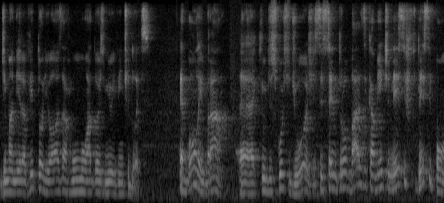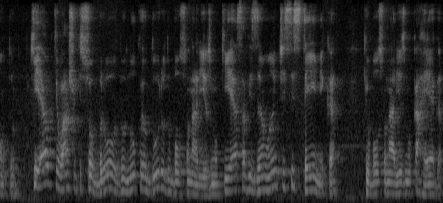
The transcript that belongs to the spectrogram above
de maneira vitoriosa rumo a 2022. É bom lembrar é, que o discurso de hoje se centrou basicamente nesse, nesse ponto, que é o que eu acho que sobrou do núcleo duro do bolsonarismo, que é essa visão antissistêmica que o bolsonarismo carrega.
